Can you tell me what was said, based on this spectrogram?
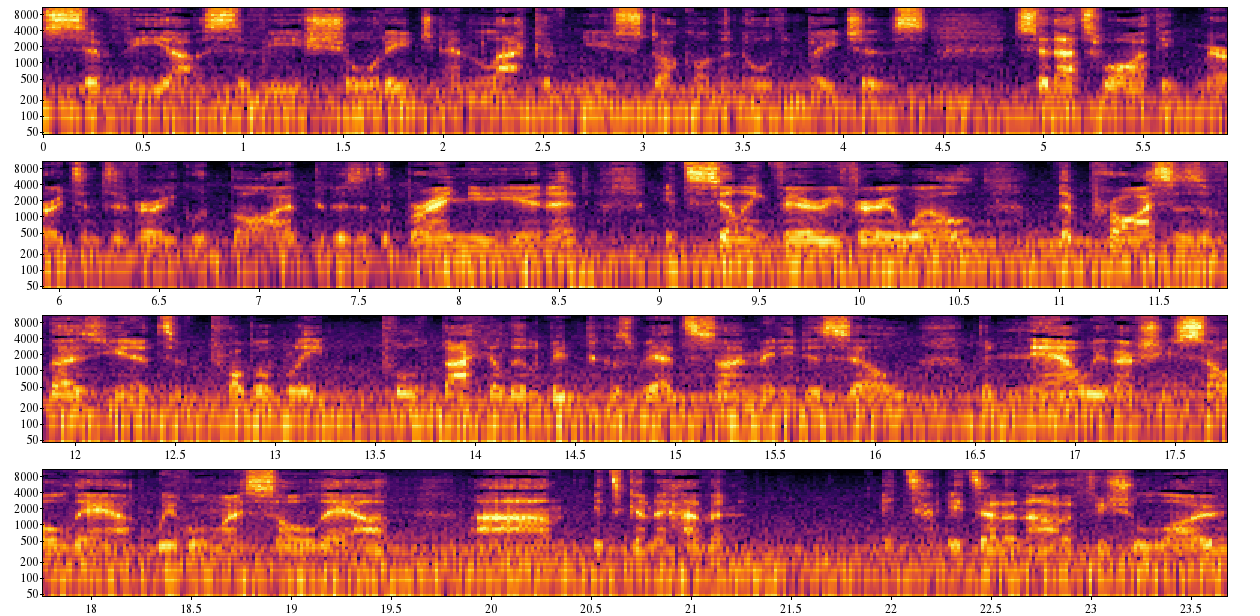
severe, severe shortage and lack of new stock on the northern beaches. So that's why I think Meriton's a very good buy because it's a brand new unit. It's selling very, very well. The prices of those units have probably pulled back a little bit because we had so many to sell. But now we've actually sold out. We've almost sold out. Um, it's going to have an it's it's at an artificial low.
